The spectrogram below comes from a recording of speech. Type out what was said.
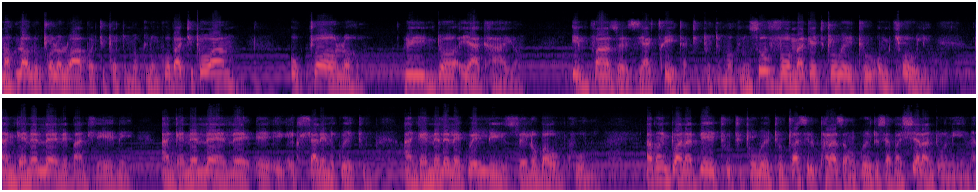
Makulawula uxolo lwakho thixo dumokulunga kuba thixo wam uxolo luyinto eyakhayo imfazwe ziyachitha thixo dumokulunga suvuma ke thixo wethu umtyholi angenelele ebandleni angenelele ekuhlaleni kwethu angenelele kwelizwe loba omkhulu. Abantwana bethu thixo wethu xa siliphalaza ngokwethu siyabashiyela ntonina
